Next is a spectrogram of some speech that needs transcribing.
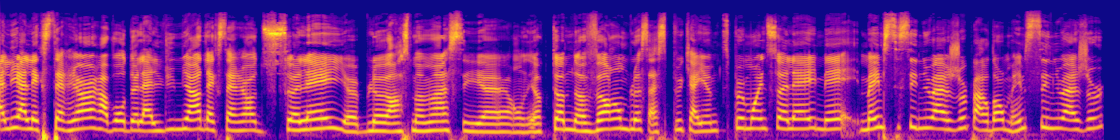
aller à l'extérieur, avoir de la lumière de l'extérieur du soleil. Euh, là, en ce moment, c'est euh, on est octobre-novembre, ça se peut qu'il y ait un petit peu moins de soleil, mais même si c'est nuageux, pardon, même si c'est nuageux,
